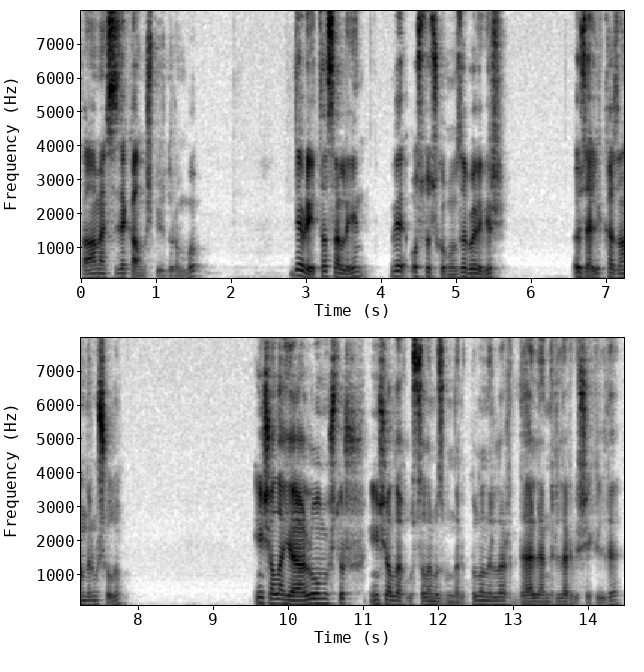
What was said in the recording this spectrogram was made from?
Tamamen size kalmış bir durum bu. Devreyi tasarlayın ve osiloskopunuza böyle bir özellik kazandırmış olun. İnşallah yararlı olmuştur. İnşallah ustalarımız bunları kullanırlar, değerlendirirler bir şekilde.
